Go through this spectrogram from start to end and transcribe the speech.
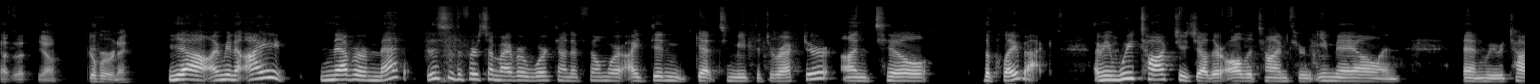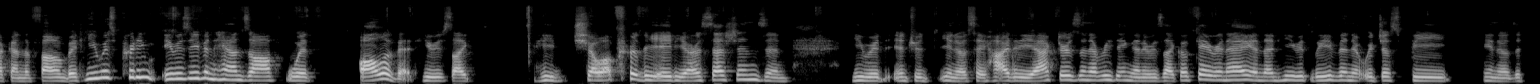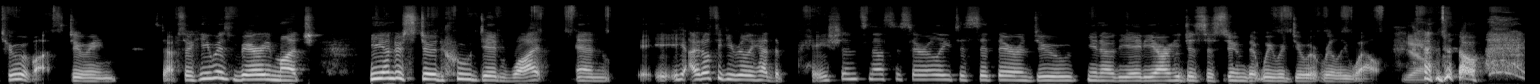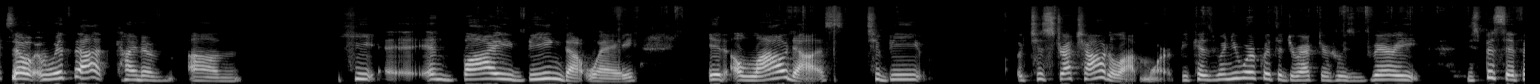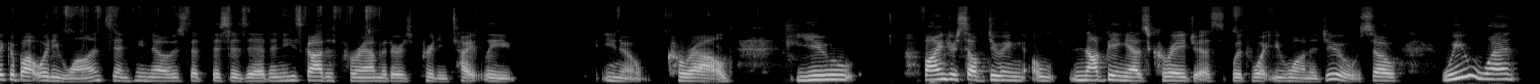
Uh, uh, yeah, go for it, Renee. Yeah, I mean, I never met. This is the first time I ever worked on a film where I didn't get to meet the director until the playback. I mean, we talked to each other all the time through email and and we would talk on the phone, but he was pretty he was even hands off with all of it. He was like he'd show up for the ADR sessions and he would intro, you know, say hi to the actors and everything. Then he was like, "Okay, Renee," and then he would leave, and it would just be, you know, the two of us doing stuff. So he was very much he understood who did what, and I don't think he really had the patience necessarily to sit there and do, you know, the ADR. He just assumed that we would do it really well. Yeah. And so, so with that kind of um, he and by being that way it allowed us to be to stretch out a lot more because when you work with a director who's very specific about what he wants and he knows that this is it and he's got his parameters pretty tightly you know corralled you find yourself doing not being as courageous with what you want to do so we went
